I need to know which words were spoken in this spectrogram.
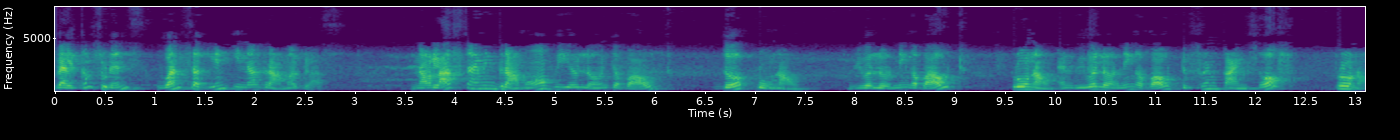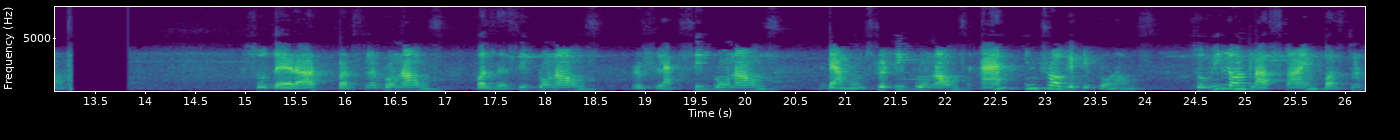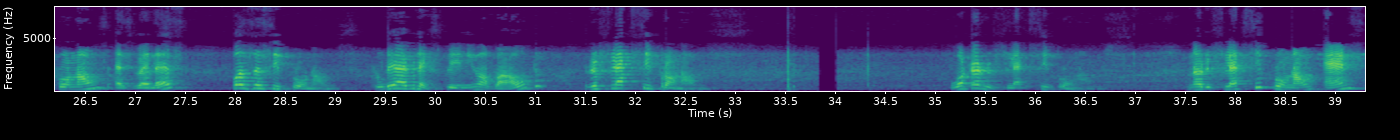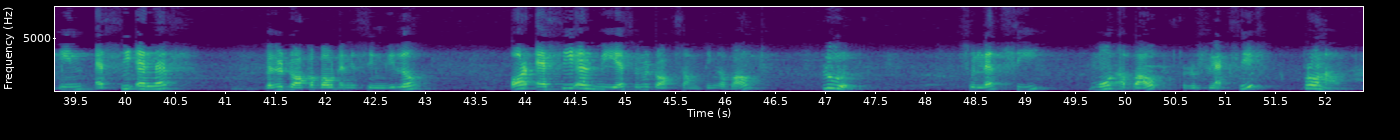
Welcome students once again in a grammar class. Now last time in grammar we have learnt about the pronoun. We were learning about pronoun and we were learning about different kinds of pronouns. So there are personal pronouns, possessive pronouns, reflexive pronouns, demonstrative pronouns and interrogative pronouns. So we learned last time personal pronouns as well as possessive pronouns. Today I will explain you about reflexive pronouns. What are reflexive pronouns? Now reflexive pronoun ends in SELF when we talk about any singular or SELVES when we talk something about plural. So let's see more about reflexive pronoun.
